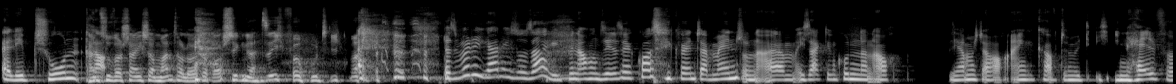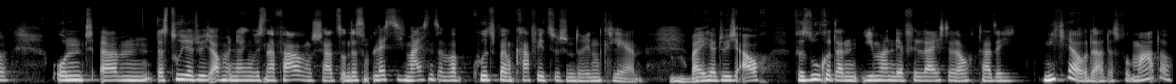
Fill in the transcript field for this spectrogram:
erlebt schon. Kannst du wahrscheinlich charmanter Leute rausschicken als ich, vermute ich mal. das würde ich gar nicht so sagen. Ich bin auch ein sehr, sehr konsequenter Mensch und ähm, ich sage dem Kunden dann auch, Sie haben mich doch auch eingekauft, damit ich Ihnen helfe. Und ähm, das tue ich natürlich auch mit einem gewissen Erfahrungsschatz. Und das lässt sich meistens aber kurz beim Kaffee zwischendrin klären. Mhm. Weil ich natürlich auch versuche, dann jemanden, der vielleicht dann auch tatsächlich mich ja oder das Format auch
